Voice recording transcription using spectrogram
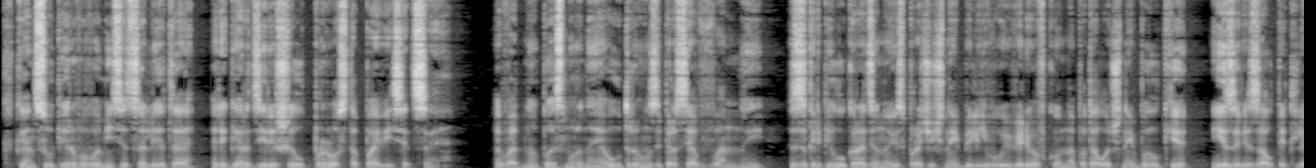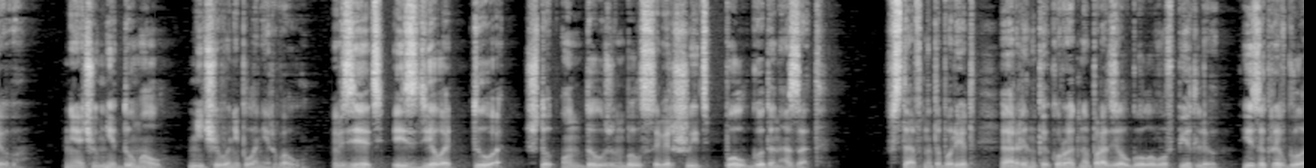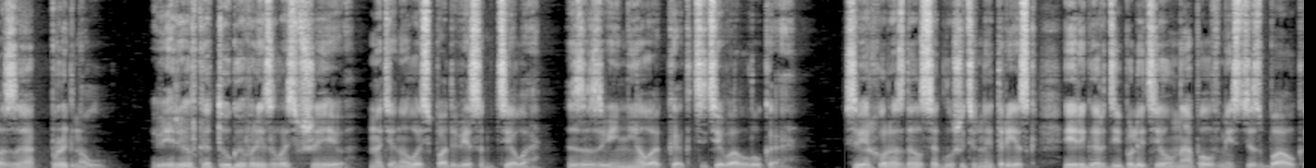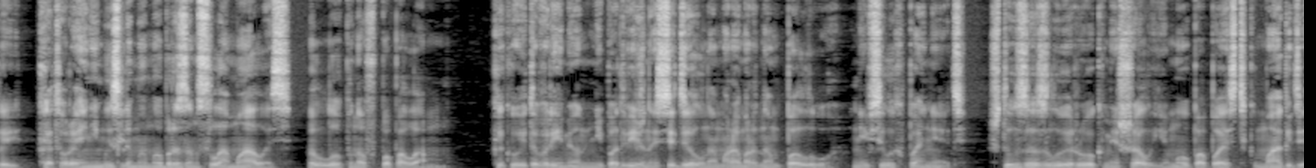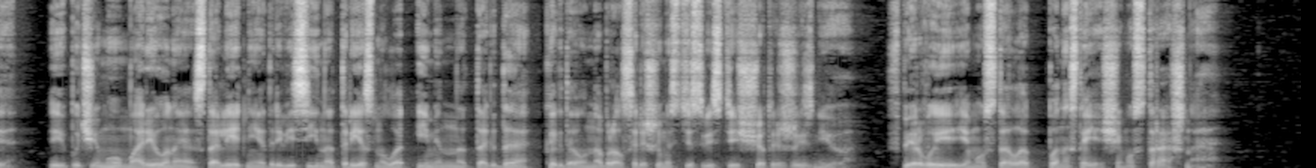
К концу первого месяца лета Регарди решил просто повеситься. В одно пасмурное утро он заперся в ванной, закрепил украденную из прачечной бельевую веревку на потолочной балке и завязал петлю. Ни о чем не думал, ничего не планировал. Взять и сделать то, что он должен был совершить полгода назад. Встав на табурет, Арлинг аккуратно продел голову в петлю и, закрыв глаза, прыгнул. Веревка туго врезалась в шею, натянулась под весом тела, зазвенела, как тетива лука. Сверху раздался оглушительный треск, и Ригарди полетел на пол вместе с балкой, которая немыслимым образом сломалась, лопнув пополам. Какое-то время он неподвижно сидел на мраморном полу, не в силах понять, что за злой рок мешал ему попасть к Магде и почему мореная столетняя древесина треснула именно тогда, когда он набрался решимости свести счеты с жизнью? Впервые ему стало по-настоящему страшно.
